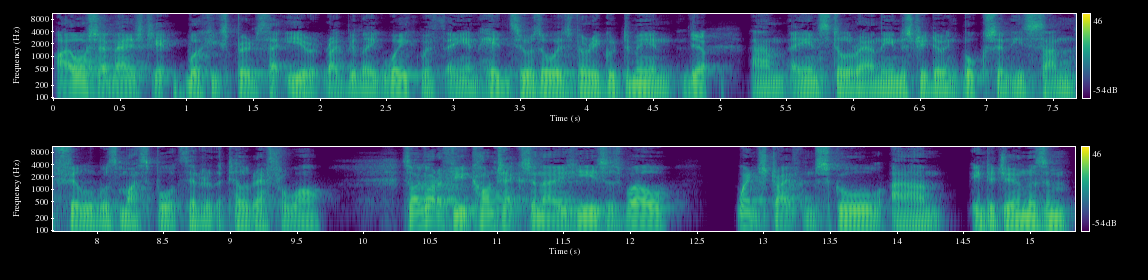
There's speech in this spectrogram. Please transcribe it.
I also managed to get work experience that year at Rugby League Week with Ian Heads, who was always very good to me. And Yep. um, Ian's still around the industry doing books, and his son Phil was my sports editor at the Telegraph for a while. So I got a few contacts in those years as well. Went straight from school um, into journalism.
